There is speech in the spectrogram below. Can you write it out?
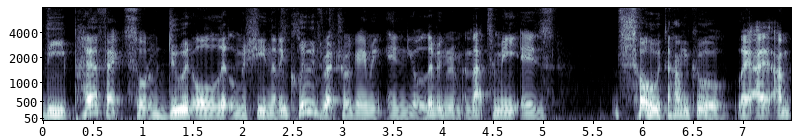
the perfect sort of do-it-all little machine that includes retro gaming in your living room, and that to me is so damn cool. Like I, am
